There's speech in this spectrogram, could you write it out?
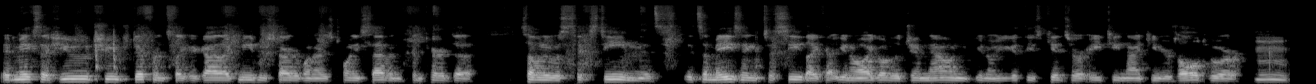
it makes a huge, huge difference. Like a guy like me who started when I was 27 compared to someone who was 16 it's it's amazing to see like you know i go to the gym now and you know you get these kids who are 18 19 years old who are mm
